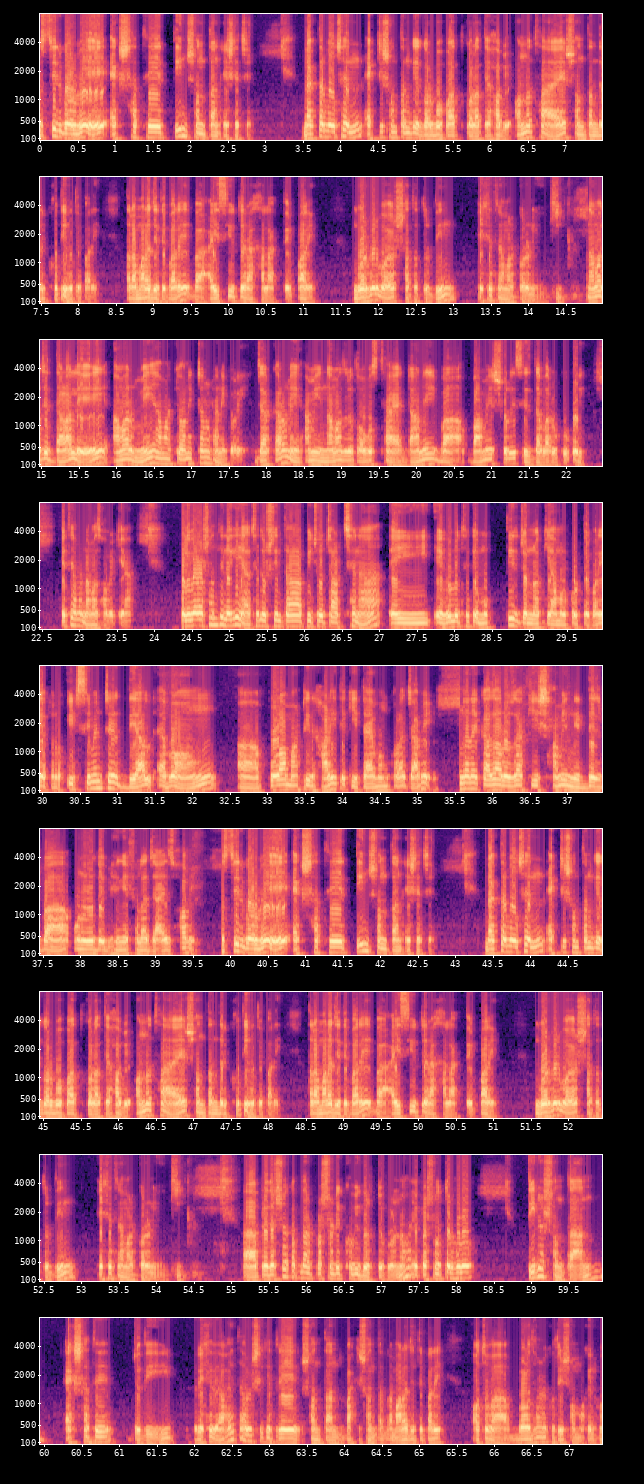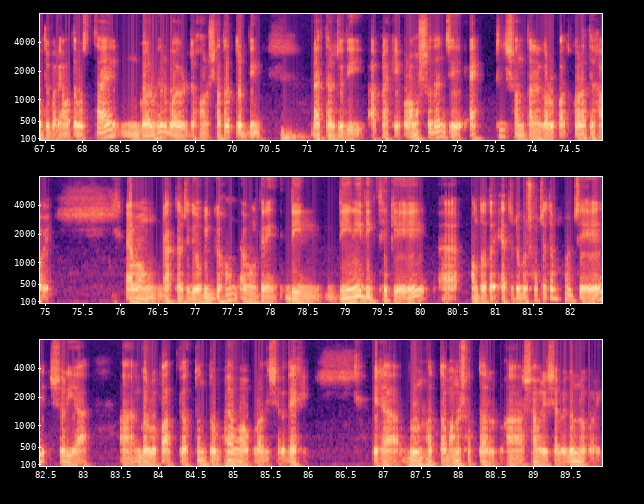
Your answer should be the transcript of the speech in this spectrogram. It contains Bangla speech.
স্ত্রীর গর্ভে একসাথে তিন সন্তান এসেছে। ডাক্তার বলছেন, একটি সন্তানকে গর্ভপাত করাতে হবে, অন্যথায় সন্তানদের ক্ষতি হতে পারে। তারা মারা যেতে পারে বা আইসিইউতে রাখা লাগতে পারে। গর্ভের বয়স সাতাত্তর দিন, এক্ষেত্রে আমার করণীয় কি? নামাজে দাঁড়ালে আমার মেয়ে আমাকে অনেক টানাটানি করে, যার কারণে আমি নামাজরত অবস্থায় ডানে বা বামে সরে সিজদা রুকু করি। এতে আমার নামাজ হবে কিনা? পরিবার অশান্তি লেগেই আছে, দুশ্চিন্তা পিছু চাটছে না। এই এগুলো থেকে মুক্তির জন্য কি আমল করতে পারি? আপনার ইট সিমেন্টের দেয়াল এবং পোড়া মাটির হাড়িতে কি তায়ামম করা যাবে? রমজানে কাজা রোজা কি স্বামীর নির্দেশ বা অনুরোধে ভেঙে ফেলা জায়েজ হবে? স্ত্রীর গর্ভে একসাথে তিন সন্তান এসেছে। ডাক্তার বলছেন, একটি সন্তানকে গর্ভপাত করাতে হবে, অন্যথায় সন্তানদের ক্ষতি হতে পারে। তারা মারা যেতে পারে বা আইসিইউতে রাখা লাগতে পারে। গর্ভের বয়স সাতাত্তর দিন। এক্ষেত্রে আমার করণীয় কি? প্রিয় দর্শক, আপনার প্রশ্নটি খুবই গুরুত্বপূর্ণ। এই প্রশ্ন উত্তর হলো, তিন সন্তান একসাথে যদি রেখে দেওয়া হয়, তাহলে সেক্ষেত্রে সন্তান, বাকি সন্তানরা মারা যেতে পারে অথবা বড় ধরনের ক্ষতির সম্মুখীন হতে পারে। এমত অবস্থায় গর্ভের বয়স যখন সাতাত্তর দিন, ডাক্তার যদি আপনাকে পরামর্শ দেন যে একটি সন্তানের গর্ভপাত করাতে হবে এবং ডাক্তার যদি অভিজ্ঞ হন এবং তিনি দিন, দিনই দিক থেকে অন্তত এতটুকু সচেতন হন যে শরিয়া গর্ভপাতকে অত্যন্ত ভয়াবহ অপরাধ হিসাবে দেখে। এটা ভ্রূণ হত্যা, মানুষ হত্যার সামিল হিসাবে গণ্য করে।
